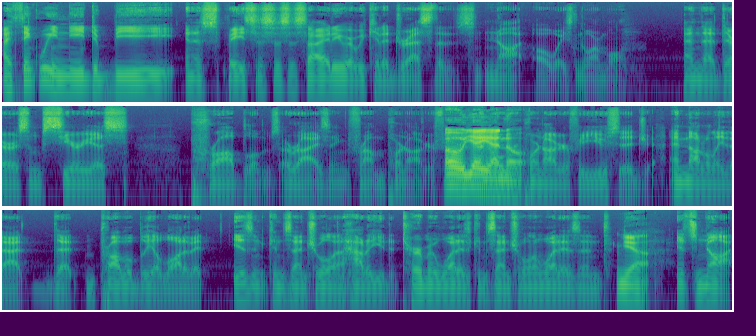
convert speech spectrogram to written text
I think we need to be in a space as a society where we can address that it's not always normal and that there are some serious problems arising from pornography. Oh, yeah, yeah, no. pornography usage. And not only that, that probably a lot of it isn't consensual and how do you determine what is consensual and what isn't? Yeah. It's not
